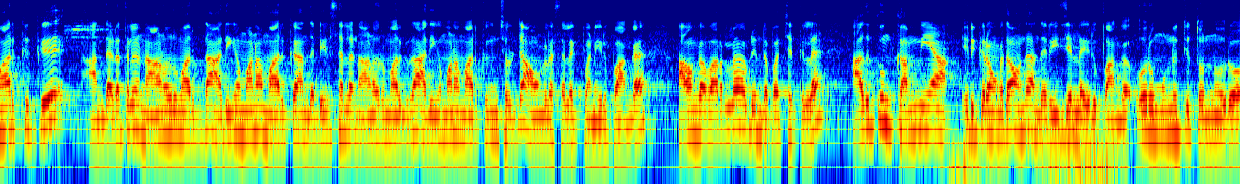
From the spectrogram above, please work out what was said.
மார்க்குக்கு அந்த இடத்துல நானூறு மார்க் தான் அதிகமான மார்க்கு அந்த டிவிஷனில் நானூறு மார்க் தான் அதிகமான மார்க்குன்னு சொல்லிட்டு அவங்கள செலக்ட் பண்ணியிருப்பாங்க. அவங்க வரல அப்படின்ற பட்சத்தில் அதுக்கும் கம்மியாக இருக்கிறவங்க தான் வந்து அந்த ரீஜனில் இருப்பாங்க. ஒரு முந்நூற்றி தொண்ணூறோ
